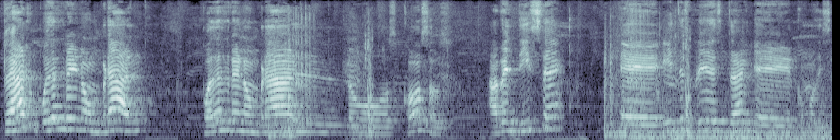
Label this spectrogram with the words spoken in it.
claro, puedes renombrar. Puedes renombrar los cosos. A ver, dice. Eh, están. Eh, ¿Cómo dice?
